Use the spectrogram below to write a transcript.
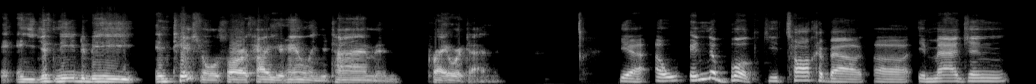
and you just need to be intentional as far as how you're handling your time and prioritizing. Yeah, uh, in the book, you talk about uh, imagine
